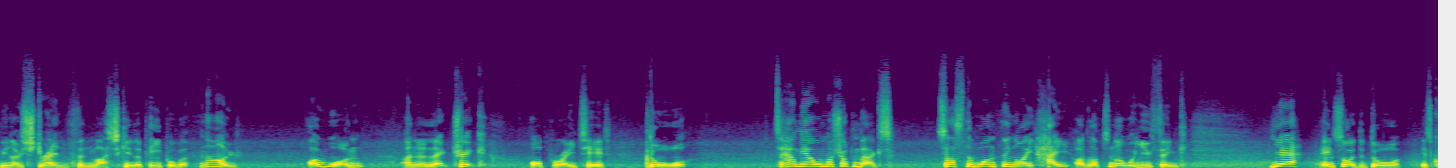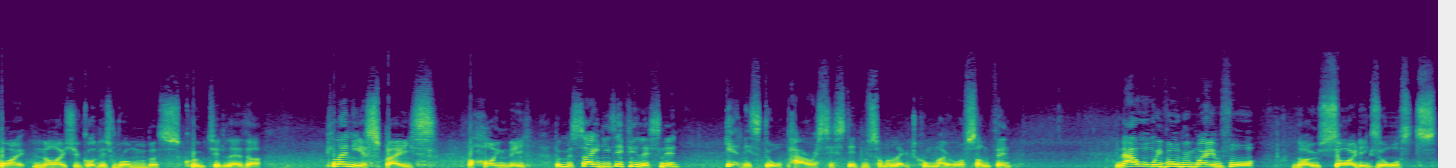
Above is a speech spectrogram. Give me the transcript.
you know, strength and muscular people. But no, I want an electric operated door to help me out with my shopping bags. So that's the one thing I hate. I'd love to know what you think. Yeah, inside the door, it's quite nice. You've got this rhombus quilted leather, plenty of space behind me. But Mercedes, if you're listening, get this door power assisted with some electrical motor or something. Now what we've all been waiting for, those side exhausts.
